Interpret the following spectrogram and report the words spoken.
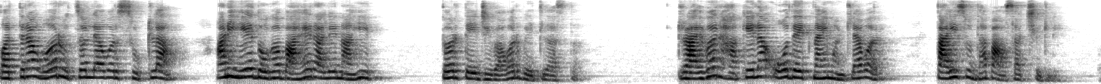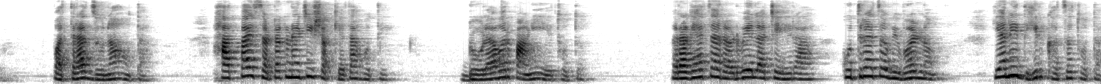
पत्रा वर उचलल्यावर सुटला आणि हे दोघं बाहेर आले नाहीत तर ते जीवावर बेतलं असतं. ड्रायव्हर हाकेला ओ देत नाही म्हटल्यावर ताई सुद्धा पावसात शिरली. पत्रा जुना होता. हातपाय सटकण्याची शक्यता होती. डोळ्यावर पाणी येत होतं. रघ्याचा रडवेला चेहरा कुत्र्याचं विभळणं याने धीर खचत होता.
